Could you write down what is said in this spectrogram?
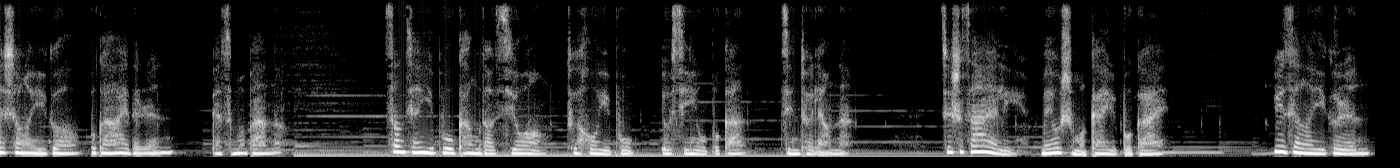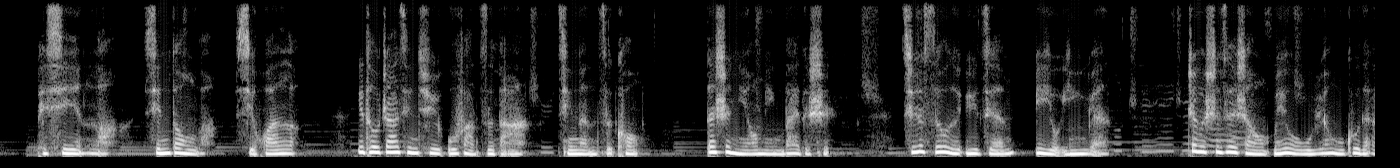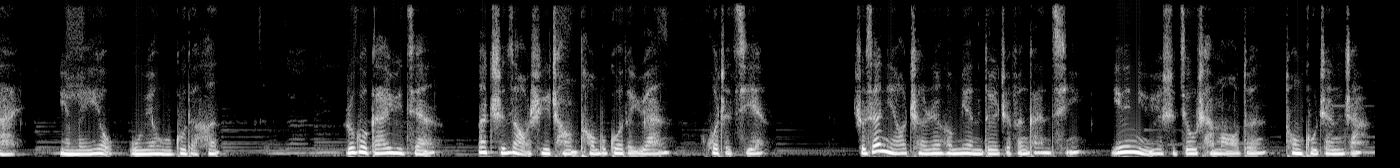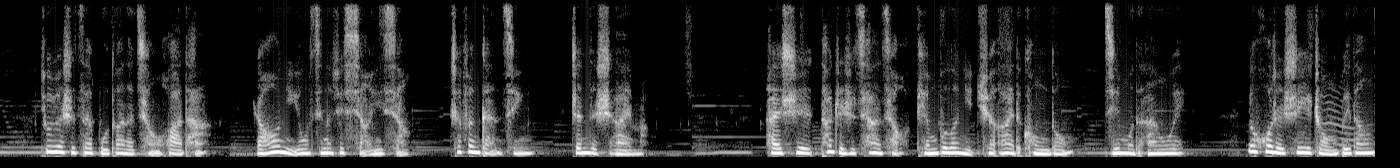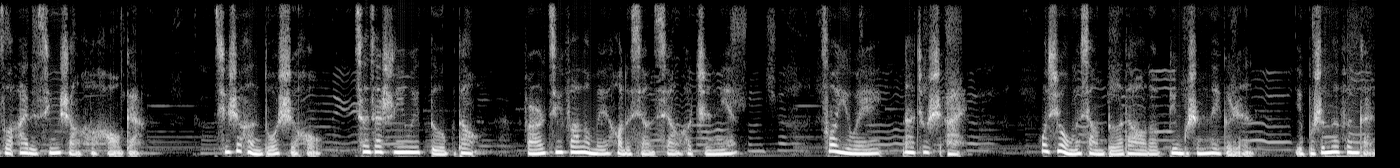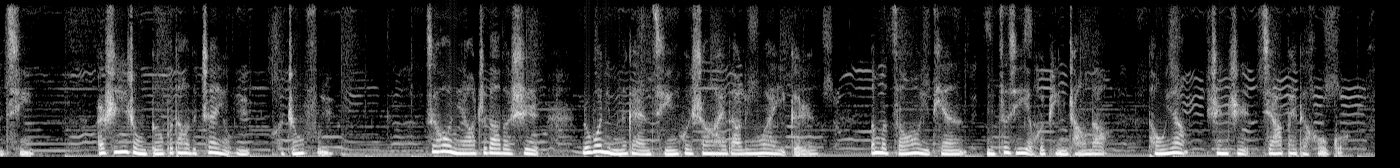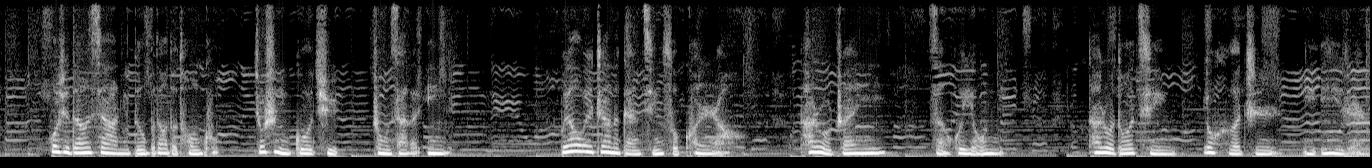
爱上了一个不该爱的人，该怎么办呢？向前一步看不到希望，退后一步又心有不甘，进退两难。其实，在爱里没有什么该与不该。遇见了一个人，被吸引了，心动了，喜欢了，一头扎进去无法自拔，情难自控。但是你要明白的是，其实所有的遇见必有因缘。这个世界上没有无缘无故的爱，也没有无缘无故的恨。如果该遇见，那迟早是一场逃不过的缘或者劫。首先，你要承认和面对这份感情，因为你越是纠缠矛盾、痛苦挣扎，就越是在不断的强化它。然后，你用心的去想一想，这份感情真的是爱吗？还是它只是恰巧填补了你缺爱的空洞、寂寞的安慰，又或者是一种被当做爱的欣赏和好感？其实很多时候，恰恰是因为得不到。反而激发了美好的想象和执念，错以为那就是爱。或许我们想得到的并不是那个人，也不是那份感情，而是一种得不到的占有欲和征服欲。最后你要知道的是，如果你们的感情会伤害到另外一个人，那么总有一天你自己也会品尝到同样甚至加倍的后果。或许当下你得不到的痛苦，就是你过去种下的因。不要为这样的感情所困扰。他若专一，怎会有你？他若多情，又何止你一人？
